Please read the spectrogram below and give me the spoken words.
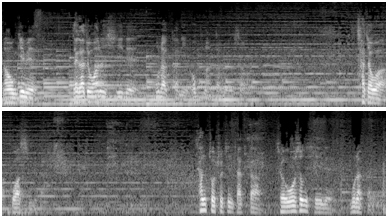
나온 김에 내가 좋아하는 시인의 문학관이 오픈한다고 해서 찾아와 보았습니다. 상토 출신 작가 정호성 시인의 문학관입니다.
